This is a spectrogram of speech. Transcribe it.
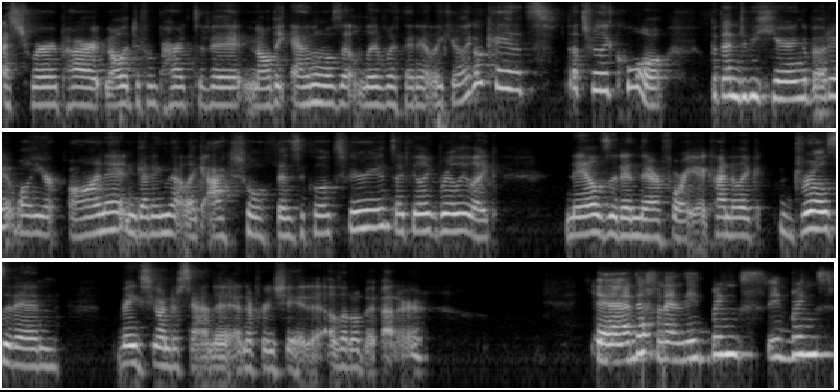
estuary part and all the different parts of it and all the animals that live within it. Like, you're like, okay, that's that's really cool. But then to be hearing about it while you're on it and getting that like actual physical experience i feel like really like nails it in there for you. It kind of like drills it in makes you understand it and appreciate it a little bit better. Yeah definitely. It brings it brings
